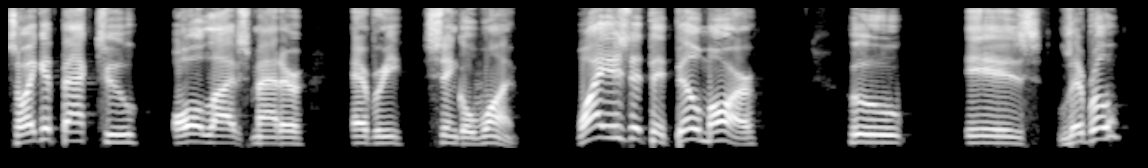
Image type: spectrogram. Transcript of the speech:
So I get back to all lives matter, every single one. Why is it that Bill Maher, who is liberal,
